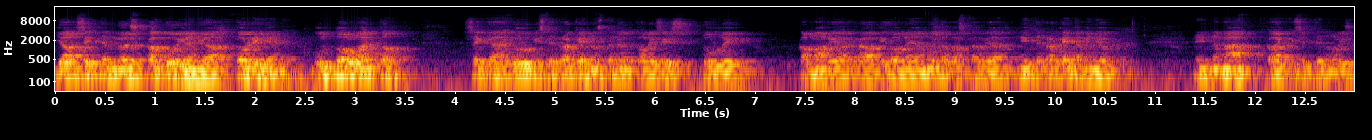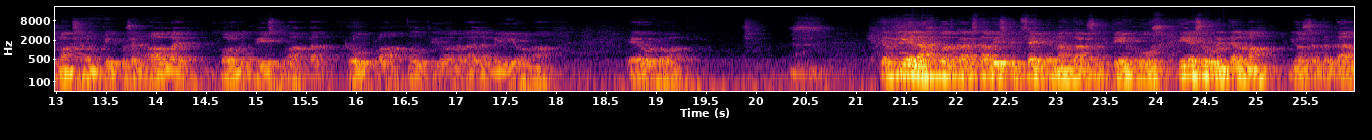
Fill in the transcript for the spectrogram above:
ja sitten myös katujen ja torien kuntoonlaitto sekä julkisten rakennusten, jotka oli siis tulli, kamaria, raatihuone ja muita vastaavia, niiden rakentaminen, niin nämä kaikki sitten olisi maksanut pikkusen alle 35 000 ruplaa, oltiin jo aika lähellä miljoonaa euroa. Ja vielä 1857 hyväksyttiin uusi tiesuunnitelma, jossa tätä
